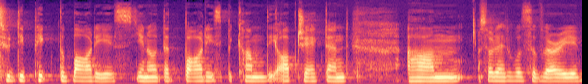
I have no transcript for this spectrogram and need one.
to depict the bodies. You know, that bodies become the object, and um, so that was a very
